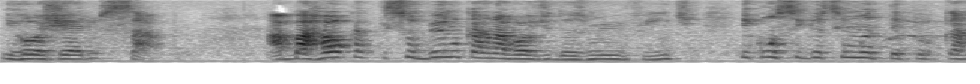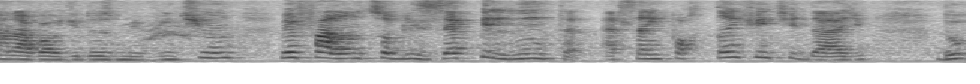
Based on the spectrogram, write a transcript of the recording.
e Rogério Sapo. A Barroca, que subiu no carnaval de 2020 e conseguiu se manter para o carnaval de 2021, vem falando sobre Zé Pilinta, essa importante entidade do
